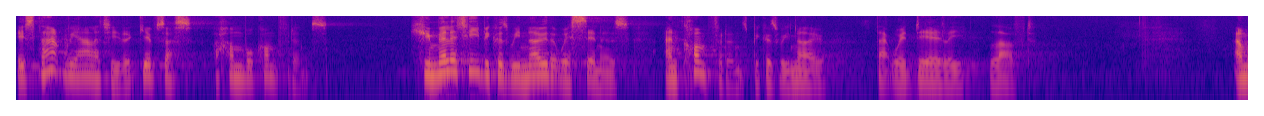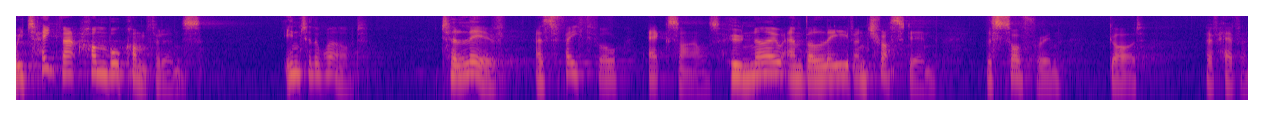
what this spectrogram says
it's that reality that gives us a humble confidence. Humility because we know that we're sinners, and confidence because we know that we're dearly loved. And we take that humble confidence into the world to live as faithful exiles who know and believe and trust in the sovereign God of heaven.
